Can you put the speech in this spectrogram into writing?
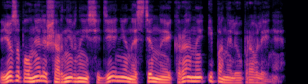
Ее заполняли шарнирные сиденья, настенные экраны и панели управления.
